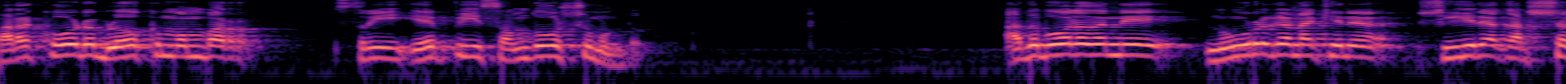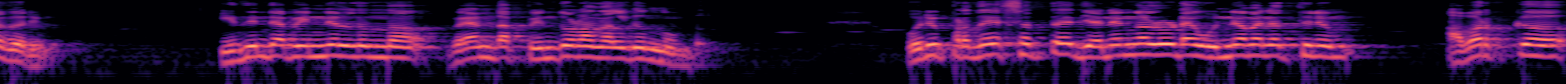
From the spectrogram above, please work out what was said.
Parakkode block member Shri A P സന്തോഷുമുണ്ട്. അതുപോലെ തന്നെ നൂറുകണക്കിന് ക്ഷീര കർഷകരും ഇതിന്റെ പിന്നിൽ നിന്ന് വേണ്ട പിന്തുണ നൽകുന്നുണ്ട്. ഒരു പ്രദേശത്തെ ജനങ്ങളുടെ ഉന്നമനത്തിനും അവർക്ക്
